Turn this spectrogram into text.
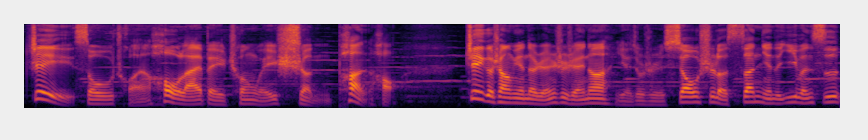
这艘船后来被称为“审判号”。这个上面的人是谁呢？也就是消失了三年的伊文斯。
